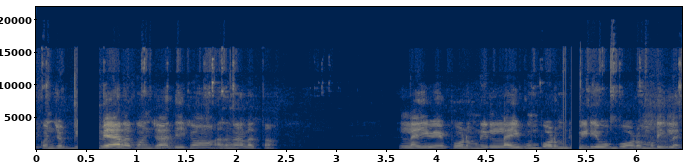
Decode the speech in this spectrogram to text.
கொஞ்சம் வேலை கொஞ்சம் அதிகம். அதனால தான் லைவே போட முடியல. லைவும் போட முடியல. வீடியோவும் போட முடியல.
